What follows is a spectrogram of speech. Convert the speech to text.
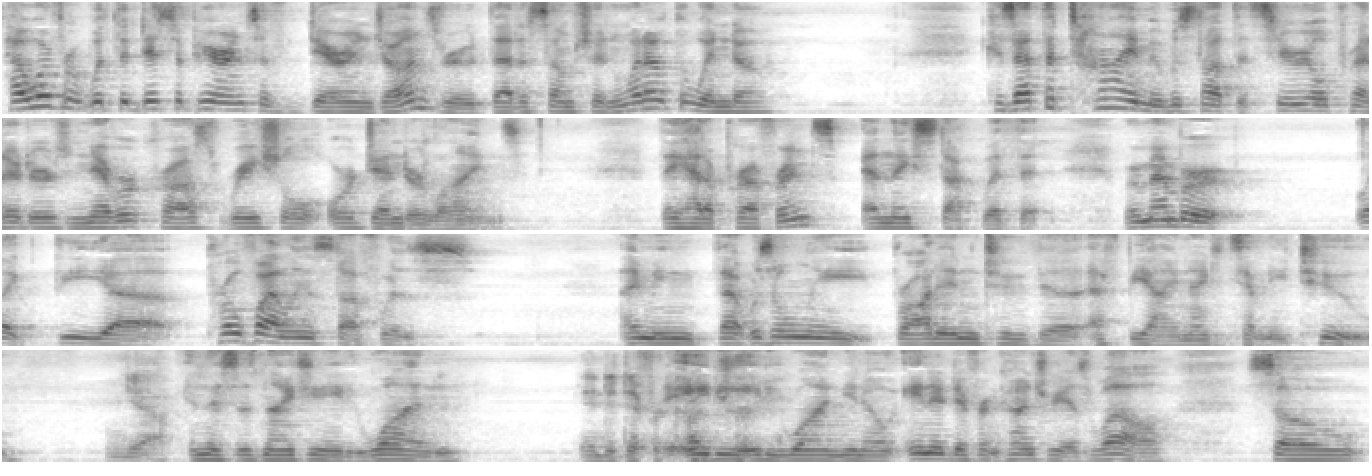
However, with the disappearance of Darren Johnsrud, that assumption went out the window. Because at the time, it was thought that serial predators never crossed racial or gender lines. They had a preference and they stuck with it. Remember, like the uh, profiling stuff was, I mean, that was only brought into the FBI in 1972 Yeah. and this is 1981 In a different 80 country. 81 you know in a different country as well so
